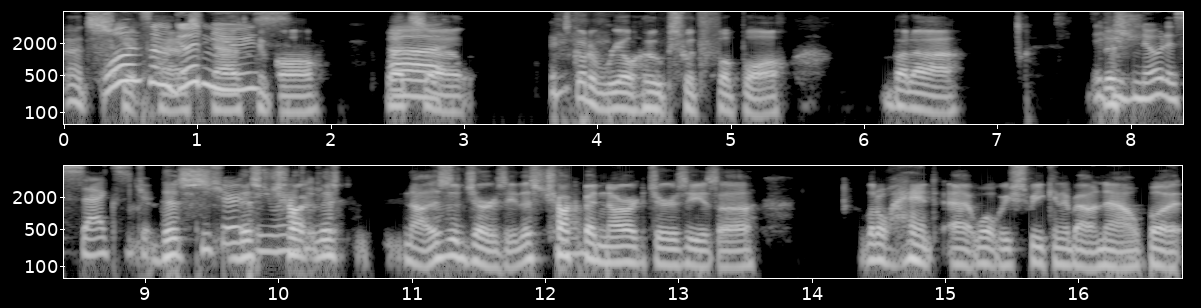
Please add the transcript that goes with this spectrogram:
let's. Well, and some good news, Let's uh, uh, let's go to real hoops with football. But uh If This- you've noticed, Zach's jer- this T-shirt? this Are you wearing Chuck this no, this is a jersey. This Chuck Oh. Bednarik jersey is a little hint at what we're speaking about now, but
